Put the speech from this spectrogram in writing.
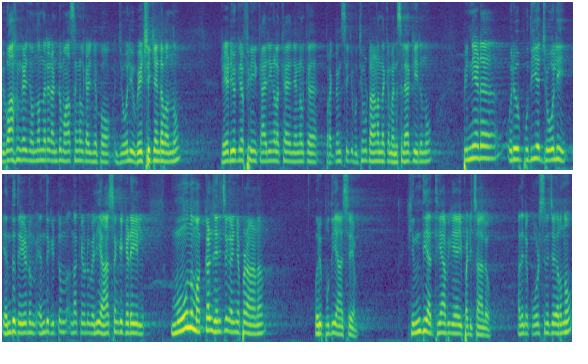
വിവാഹം കഴിഞ്ഞ് ഒന്നൊന്നര രണ്ട് മാസങ്ങൾ കഴിഞ്ഞപ്പോൾ ജോലി ഉപേക്ഷിക്കേണ്ട വന്നു. റേഡിയോഗ്രഫി കാര്യങ്ങളൊക്കെ ഞങ്ങൾക്ക് പ്രഗ്നൻസിക്ക് ബുദ്ധിമുട്ടാണെന്നൊക്കെ മനസ്സിലാക്കിയിരുന്നു. പിന്നീട് ഒരു പുതിയ ജോലി എന്ത് തേടും എന്ത് കിട്ടും എന്നൊക്കെയുള്ള വലിയ ആശങ്കയ്ക്കിടയിൽ മൂന്ന് മക്കൾ ജനിച്ചു കഴിഞ്ഞപ്പോഴാണ് ഒരു പുതിയ ആശയം. ഹിന്ദി അധ്യാപികയായി പഠിച്ചാലോ? അതിന്റെ കോഴ്സിന് ചേർന്നു.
